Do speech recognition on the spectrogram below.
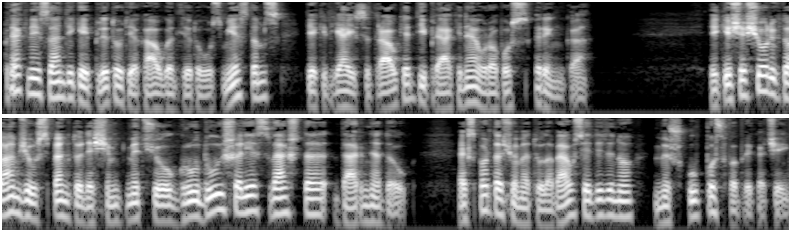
Prekiniai santykiai plito tiek augant Lietuvos miestams, tiek ir ją įsitraukiant į prekinę Europos rinką. Iki 16 amžiaus 50 mečių grūdų iš šalies vežta dar nedaug. Eksportą šiuo metu labiausiai didino miškų pusfabrikačiai.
